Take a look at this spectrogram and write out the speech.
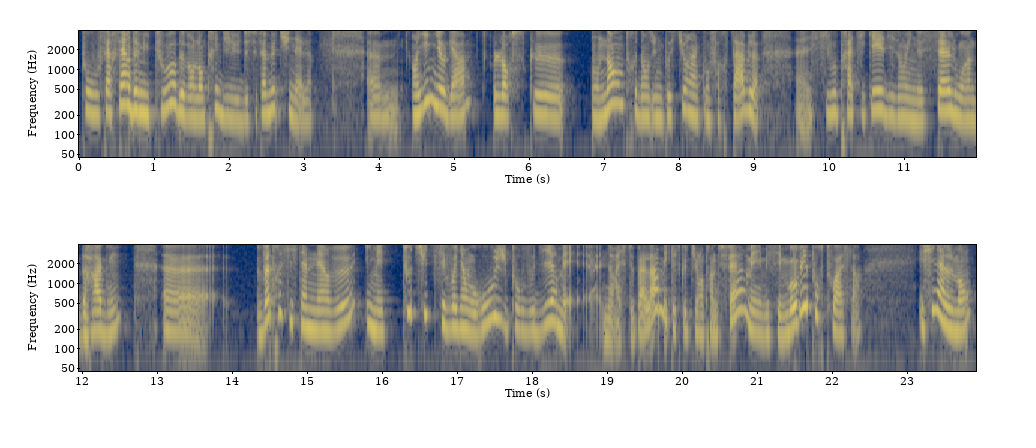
pour vous faire faire demi-tour devant l'entrée de ce fameux tunnel. Euh, en yin yoga, lorsque on entre dans une posture inconfortable, euh, si vous pratiquez, disons, une selle ou un dragon, euh, votre système nerveux, il met tout de suite ses voyants au rouge pour vous dire mais ne reste pas là, mais qu'est-ce que tu es en train de faire? Mais, mais c'est mauvais pour toi ça. Et finalement,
